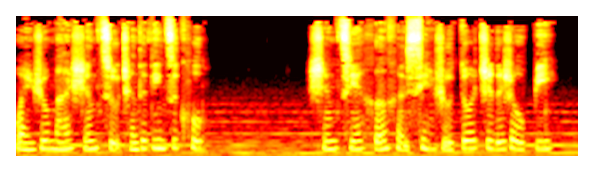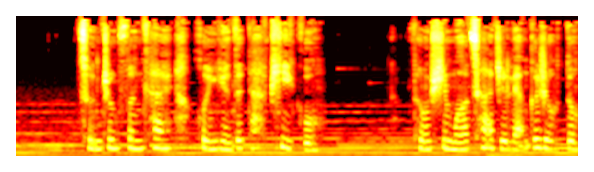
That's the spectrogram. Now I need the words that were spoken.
宛如麻绳组成的丁字裤，绳结狠狠陷入多汁的肉壁，从中分开浑圆的大屁股，同时摩擦着两个肉洞。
